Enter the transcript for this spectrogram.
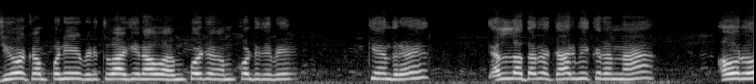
ಜಿಯೋ ಕಂಪನಿ ವಿರುದ್ಧವಾಗಿ ನಾವು ಹಮ್ಕೊಂಡು ಹಮ್ಮಿಕೊಂಡಿದ್ದೀವಿ. ಏಕೆಂದರೆ ಎಲ್ಲ ಥರದ ಕಾರ್ಮಿಕರನ್ನು ಅವರು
